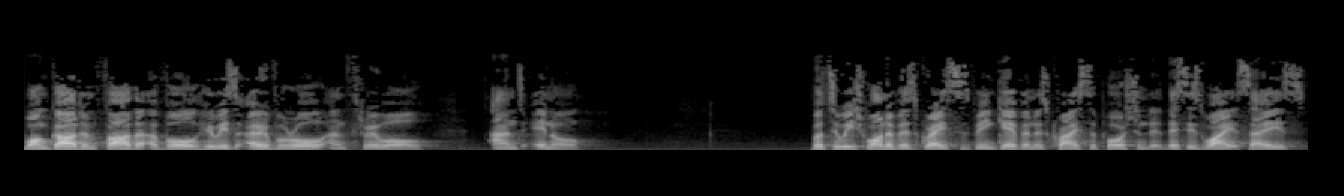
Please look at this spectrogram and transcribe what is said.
one God and Father of all, who is over all and through all and in all. But to each one of us, grace has been given as Christ apportioned it. This is why it says,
